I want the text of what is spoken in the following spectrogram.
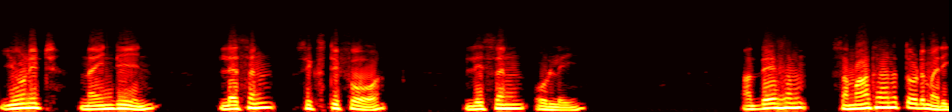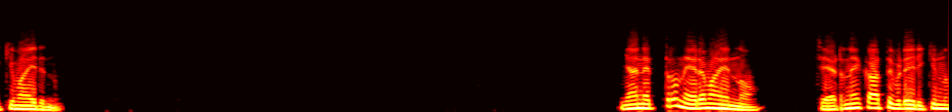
Unit nineteen lesson sixty four listen ഉള്ളി അദ്ദേഹം സമാധാനത്തോടെ മരിക്കുമായിരുന്നു. ഞാൻ എത്ര നേരമായെന്നോ ചേട്ടനെ കാത്തിവിടെ ഇരിക്കുന്നു.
